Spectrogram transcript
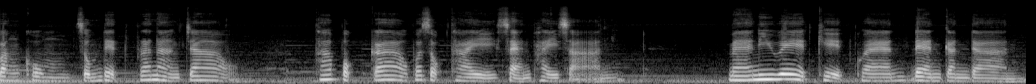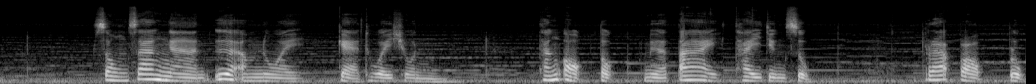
บังคมสมเด็จพระนางเจ้าท้าปกเกล้าพระศกไทยแสนไพศาล แม้นิเวศเขตแคว้นแดนกันดารทรงสร้างงานเอื้ออำนวยแก่ทวยชน ทั้งออกตกเหนือใต้ไทยจึงสุข พระปลอบปลุก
